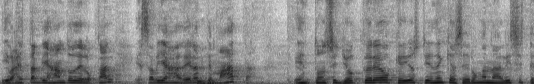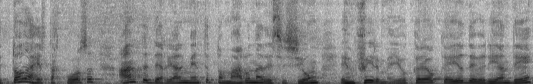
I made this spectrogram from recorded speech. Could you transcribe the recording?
y vas a estar viajando de local, esa viajadera te mata. Entonces yo creo que ellos tienen que hacer un análisis de todas estas cosas antes de realmente tomar una decisión en firme. Yo creo que ellos deberían de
